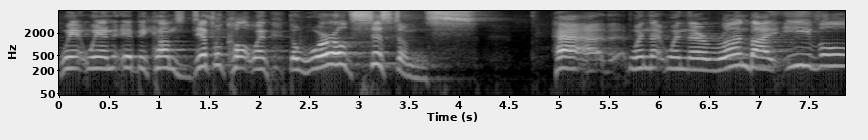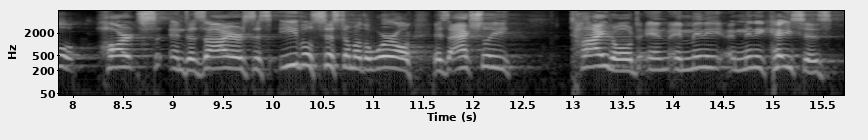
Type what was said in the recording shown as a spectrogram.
when, when it becomes difficult, when the world systems, have, when, the, when they're run by evil hearts and desires, this evil system of the world is actually titled in, in, many, in many cases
